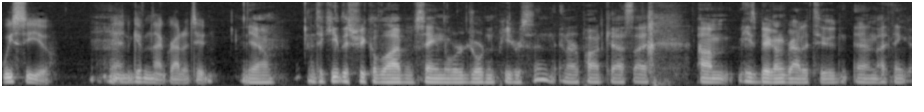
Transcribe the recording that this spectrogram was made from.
we see you, and give them that gratitude. Yeah, and to keep the streak alive of saying the word Jordan Peterson in our podcast, I um, he's big on gratitude, and I think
